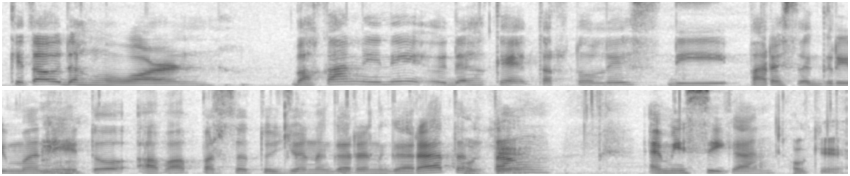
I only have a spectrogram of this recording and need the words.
kita udah nge-warn. Bahkan ini udah kayak tertulis di Paris Agreement yaitu apa persetujuan negara-negara tentang emisi kan. Oke.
